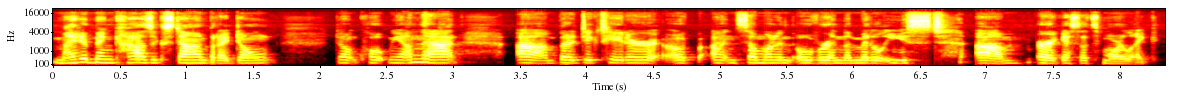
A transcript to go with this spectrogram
might have been Kazakhstan, but I don't don't quote me on that. Um, but a dictator and someone in, over in the Middle East, um, or I guess that's more like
